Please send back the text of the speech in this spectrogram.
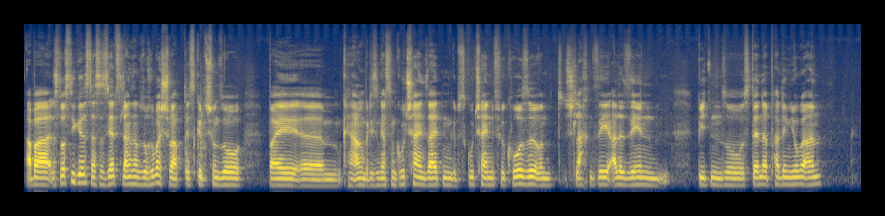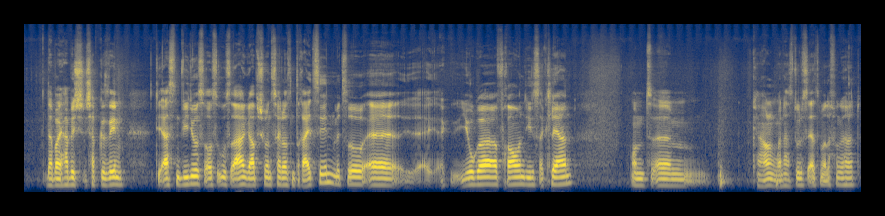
Aber das Lustige ist, dass es jetzt langsam so rüberschwappt. Jetzt gibt es schon so bei, ähm, keine Ahnung, bei diesen ganzen Gutscheinseiten gibt es Gutscheine für Kurse und Schlachtensee, alle Seen bieten so Stand-Up-Paddling-Yoga an. Dabei habe ich, ich habe gesehen, die ersten Videos aus USA gab es schon 2013 mit so äh, Yoga-Frauen, die das erklären. Und ähm, keine Ahnung, wann hast du das erste Mal davon gehört?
